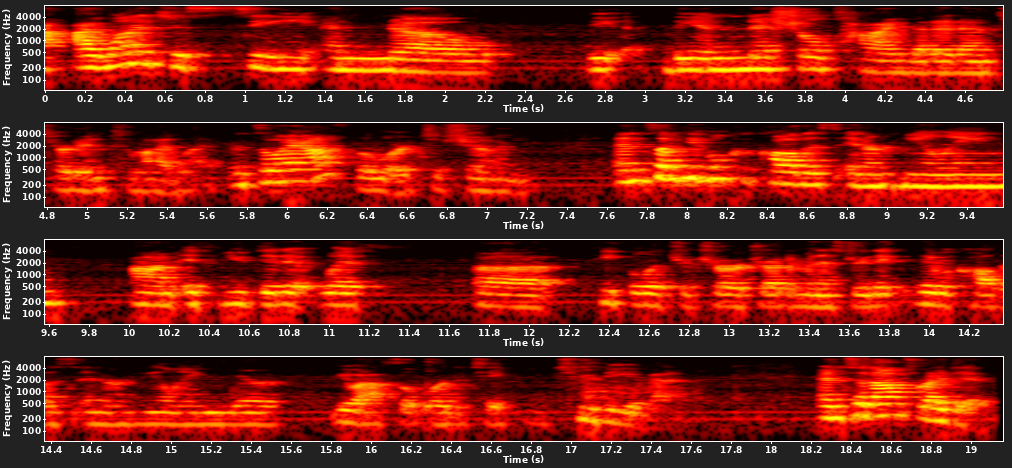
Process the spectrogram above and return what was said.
I, I wanted to see and know the the initial time that it entered into my life. And so I asked the Lord to show me. And some people could call this inner healing. Um, if you did it with uh, people at your church or at a ministry, they, they would call this inner healing, where you ask the Lord to take you to the event. And so that's what I did.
